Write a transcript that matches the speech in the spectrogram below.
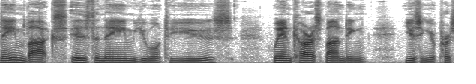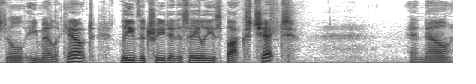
name box is the name you want to use when corresponding using your personal email account. Leave the treat it as alias box checked. And now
